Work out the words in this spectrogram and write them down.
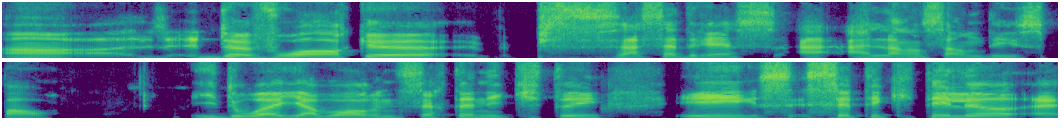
de voir que ça s'adresse à l'ensemble des sports il doit y avoir une certaine équité et cette équité-là, euh,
